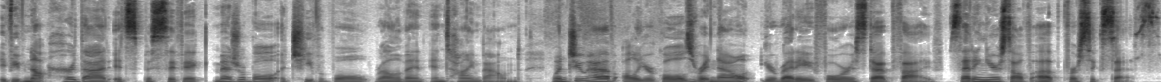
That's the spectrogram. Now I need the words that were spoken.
If you've not heard that, it's specific, measurable, achievable, relevant, and time bound. Once you have all your goals written out, you're ready for step five setting yourself up for success.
